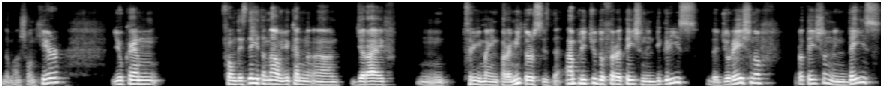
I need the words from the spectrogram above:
the one shown here. You can, from this data now, you can uh, derive um, three main parameters is the amplitude of rotation in degrees, the duration of rotation in days,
